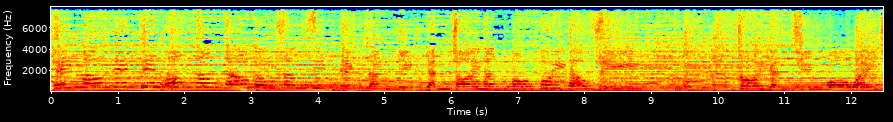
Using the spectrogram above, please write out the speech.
晴朗的天空中找到新鲜的真意，人才能无悔旧事。在人潮和围墙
